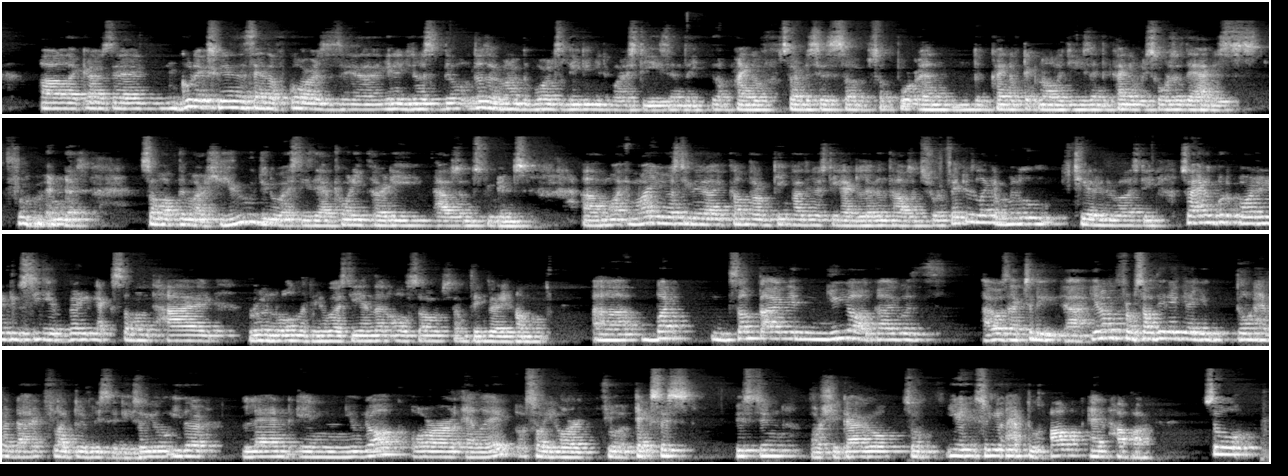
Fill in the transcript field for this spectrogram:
Uh, like I said, good experience and of course, uh, you know, those are one of the world's leading universities, and the, the kind of services of support and the kind of technologies and the kind of resources they have is tremendous. Some of them are huge universities; they have 20, 30,000 students. Uh, my, my university where I come from, King Fahd University, had 11,000 students. It was like a middle tier university. So I had a good opportunity to see a very excellent high enrollment university and then also something very humble. Uh, but sometime in New York, I was I was actually, uh, you know, from Saudi Arabia, you don't have a direct flight to every city. So you either land in New York or LA, or sorry, or Texas Houston or Chicago. So you so you have to hop and hop out. So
